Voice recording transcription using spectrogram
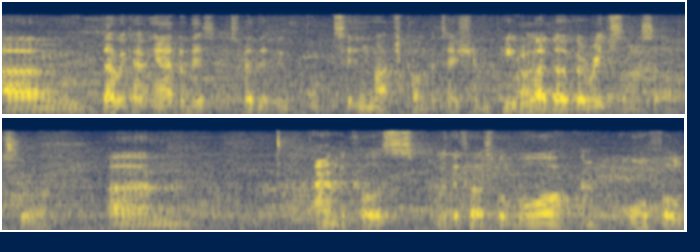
Um, they were going out of business with it- too much competition. People Right. had overreached themselves. Sure. Um, and of course, with the First World War, an awful,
